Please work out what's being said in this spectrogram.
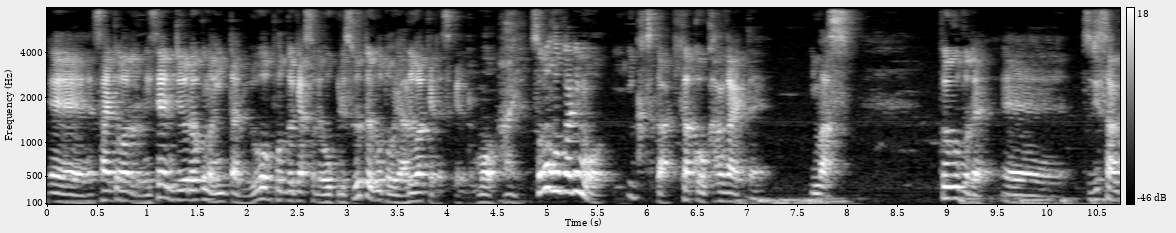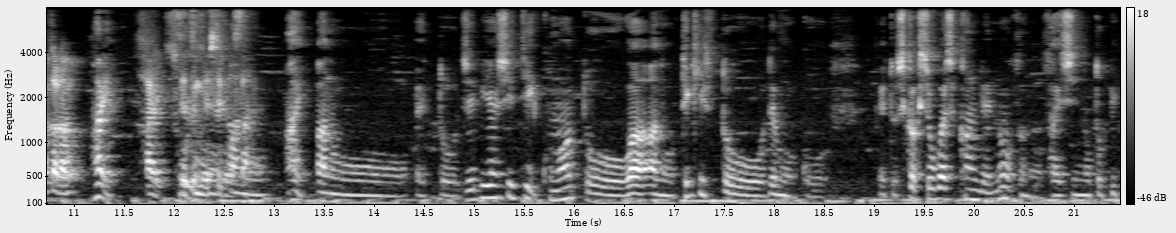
えーサイトワールド2016のインタビューをポッドキャストでお送りするということをやるわけですけれども、はい。その他にもいくつか企画を考えています。ということで、えー、辻さんから、はい。はい、説明してください。ねはい。あのーえっと、JBICT、この後は、あの、テキストでも、こう、えっと、視覚障害者関連の、その、最新のトピッ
